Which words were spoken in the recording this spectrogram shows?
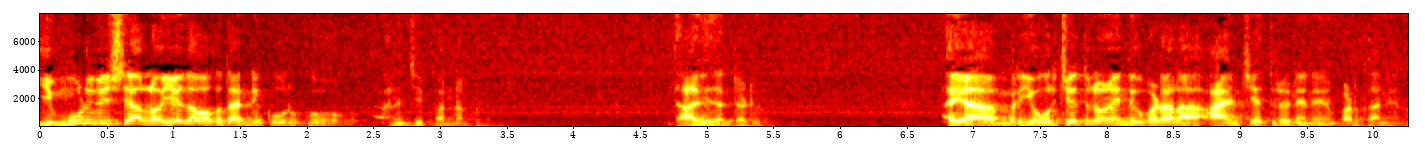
ఈ మూడు విషయాల్లో ఏదో ఒక దాన్ని కోరుకో అని చెప్పి అన్నప్పుడు దావిదంటాడు అయ్యా మరి ఎవరి చేతిలో ఎందుకు పడాలా? ఆయన చేతిలోనే నేను పడతాను నేను.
